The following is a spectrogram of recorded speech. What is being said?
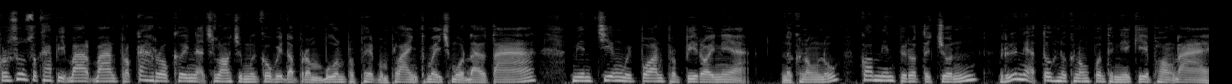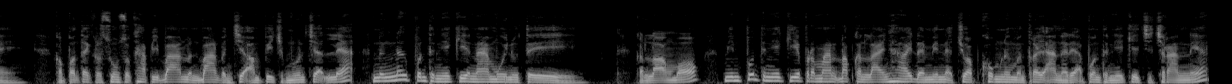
ក្រសួងសុខាភិបាលបានប្រកាសរកឃើញអ្នកឆ្លងជំងឺ Covid-19 ប្រភេទបំផ្លែងថ្មីឈ្មោះ Delta មានជាង1700នាក់នៅក្នុងនោះក៏មានពិរុទ្ធជនឬអ្នកទោសនៅក្នុងពន្ធនាគារផងដែរក៏ប៉ុន្តែក្រសួងសុខាភិបាលមិនបានបញ្ជាក់អំពីចំនួនជាក់លាក់និងនៅពន្ធនាគារណាមួយនោះទេកន្លងមកមានពន្ធនាគារប្រមាណ10កន្លែងហើយដែលមានអ្នកជាប់ឃុំនិងមន្ត្រីអនុរិយពន្ធនាគារជាច្រើននាក់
